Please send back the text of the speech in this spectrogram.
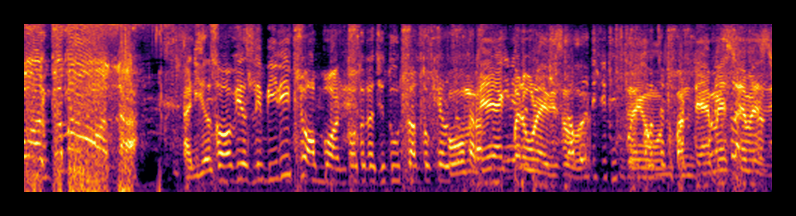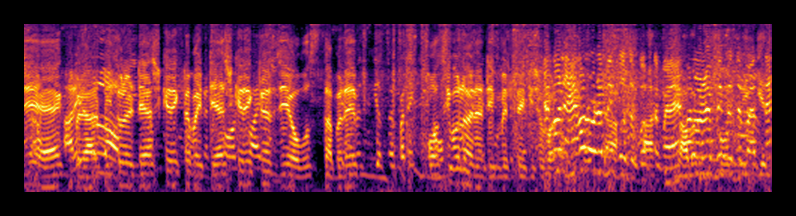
one come on And yes, obviously, BD top one. কতটা যে দুর্দান্ত খেলছে তারা তিন একবার উড়াই দিছে জায়গা মতো মানে ড্যামেজ ড্যামেজ যে একবার আর ভিতরে ড্যাশ ক্যারেক্টার ভাই ড্যাশ ক্যারেক্টার যে অবস্থা মানে পসিবল হয় না টিমমেটকে কিছু করা এখন ওরা বিপদে পড়তে পারে এখন ওরা বিপদে পারতে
